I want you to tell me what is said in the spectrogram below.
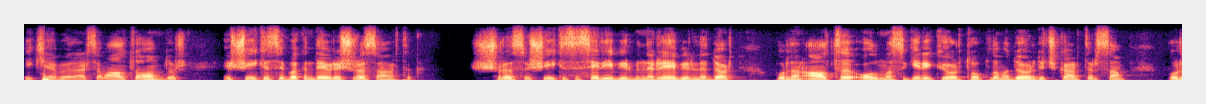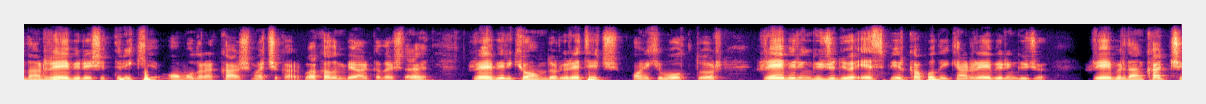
2'ye bölersem 6 ohm'dur. E şu ikisi bakın devre şurası artık. Şurası. Şu ikisi seri birbirine R1 ile 4. Buradan 6 olması gerekiyor toplamı. 4'ü çıkartırsam buradan R1 eşittir 2 ohm olarak karşıma çıkar. Bakalım bir arkadaşlar. Evet. R1 2 ohm'dur. Üreteç 12 volttur. R1'in gücü diyor. S1 kapalı iken R1'in gücü. R1'den kaç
